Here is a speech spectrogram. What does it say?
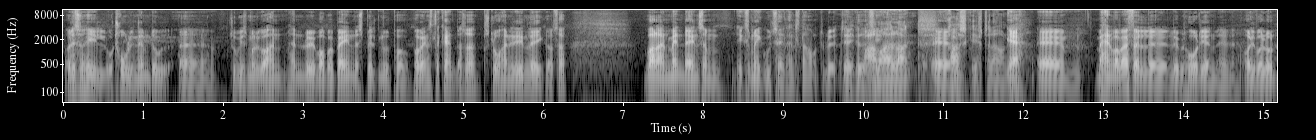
og det så helt utroligt nemt ud. Øh, Tobias Mølgaard, han, han løb op ad banen og spillede den ud på, på venstre kant, og så slog han et indlæg, og så var der en mand derinde, som ikke, som ikke udtalte hans navn. Det, blev, det er jeg ked at meget, sige. meget langt Øh, græsk efternavn. Ja, øh, men han var i hvert fald øh, løbet hurtigere end øh, Oliver Lund.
